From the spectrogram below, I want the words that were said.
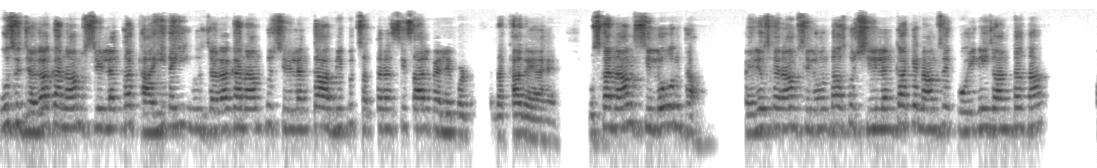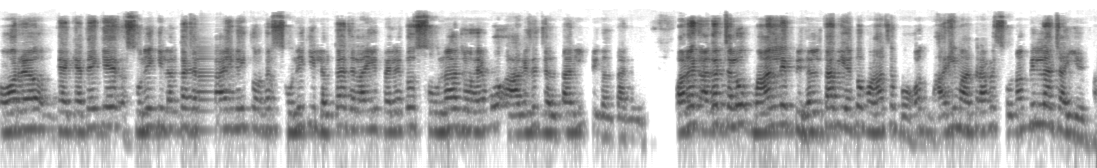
उस जगह का नाम श्रीलंका था ही नहीं। उस जगह का नाम तो श्रीलंका अभी कुछ सत्तर अस्सी साल पहले रखा गया है। उसका नाम सिलोन था। पहले उसका नाम सिलोन था, उसको श्रीलंका के नाम से कोई नहीं जानता था। और क्या कहते हैं कि सोने की लंका जलाई गई तो अगर सोने की लंका जलाई पहले तो सोना जो है वो आगे से जलता नहीं, पिघलता नहीं। और अगर चलो मान ले पिघलता भी है तो वहाँ से बहुत भारी मात्रा में सोना मिलना चाहिए था,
